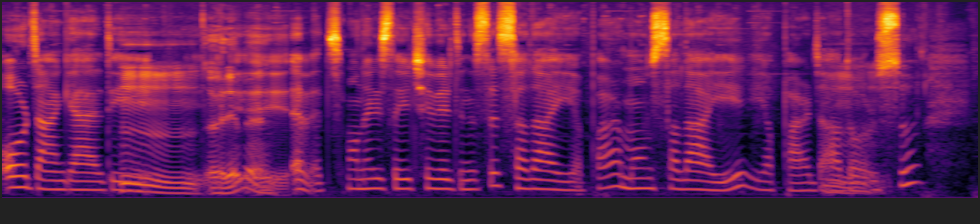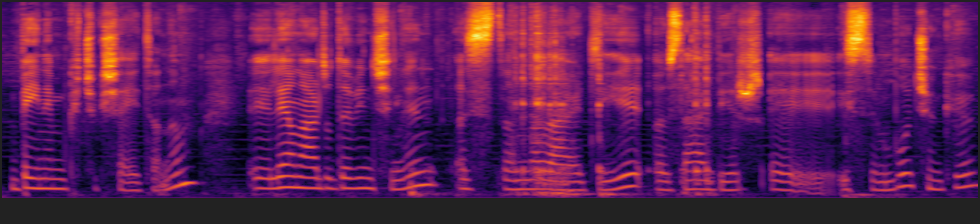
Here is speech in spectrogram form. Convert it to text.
oradan geldiği. Hmm, öyle mi? E, evet Mona Lisa'yı çevirdiğinizde Salai yapar. Mon Salai yapar daha Hmm. doğrusu. Benim Küçük Şeytanım. E, Leonardo da Vinci'nin asistanına verdiği özel bir e, isim bu. Çünkü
